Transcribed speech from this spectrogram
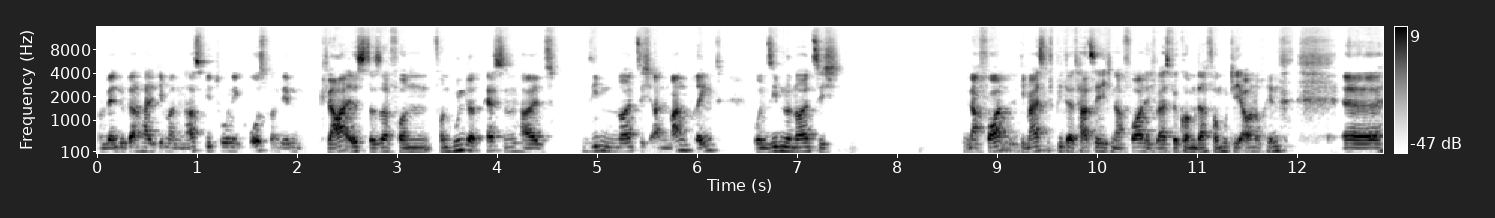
Und wenn du dann halt jemanden hast wie Toni Kroos, von dem klar ist, dass er von, von 100 Pässen halt 97 an Mann bringt und 97 nach vorne, die meisten Spieler tatsächlich nach vorne, ich weiß, wir kommen da vermutlich auch noch hin, äh,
